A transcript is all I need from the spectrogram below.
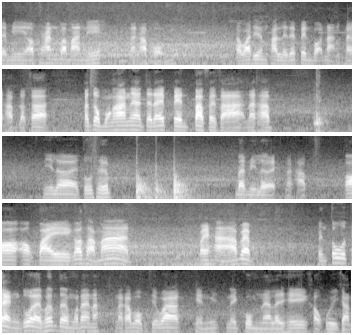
จะมีออปชันประมาณนี้นะครับผมแต่ว่าที่สำคัญเลยได้เป็นเบาะหนังนะครับ แล้วก็กระจกมองข้างเนี่ยจะได้เป็นปรับไฟฟ้านะครับ นี่เลยตู้ทึบ แบบนี้เลยนะครับ ก็ออกไปก็สามารถไปหาแบบเป็นตู้แต่งตู้อะไรเพิ่มเติมก็ได้นะนะครับผมที่ว่าเห็นในกลุ่มในอะไรที่เขาคุยกัน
